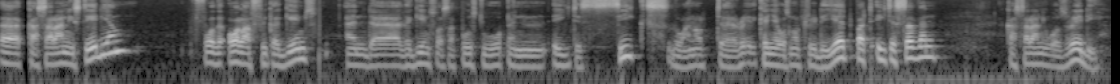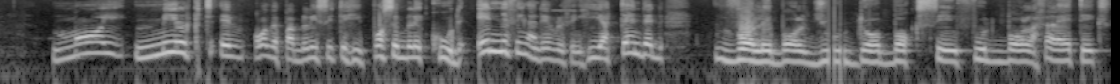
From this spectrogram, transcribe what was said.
uh, Kasarani Stadium for the All Africa Games, and uh, the games were supposed to open 86. They were not, uh, Kenya was not ready yet, but 87, Kasarani was ready. Moi milked all the publicity he possibly could, anything and everything. He attended volleyball, judo, boxing, football, athletics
